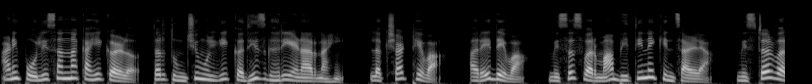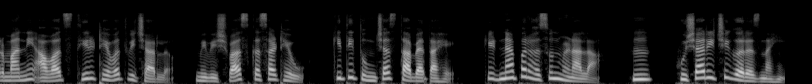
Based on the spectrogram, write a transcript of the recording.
आणि पोलिसांना काही कळलं तर तुमची मुलगी कधीच घरी येणार नाही. लक्षात ठेवा. अरे देवा. मिसेस वर्मा भीतीने किंचाळल्या. मिस्टर वर्मांनी आवाज स्थिर ठेवत विचारलं मी विश्वास कसा ठेवू? की ती तुमच्याच ताब्यात आहे. किडनॅपर हसून म्हणाला हं हुशारीची गरज नाही.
